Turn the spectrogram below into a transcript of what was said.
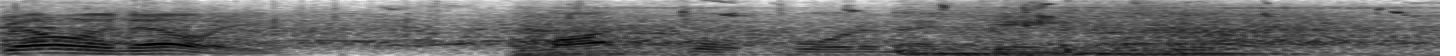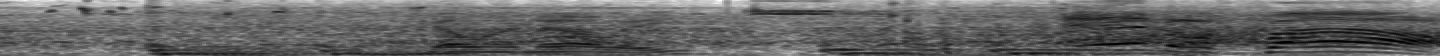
Belinelli. A lot full court in that game, too. Belinelli. And a foul.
